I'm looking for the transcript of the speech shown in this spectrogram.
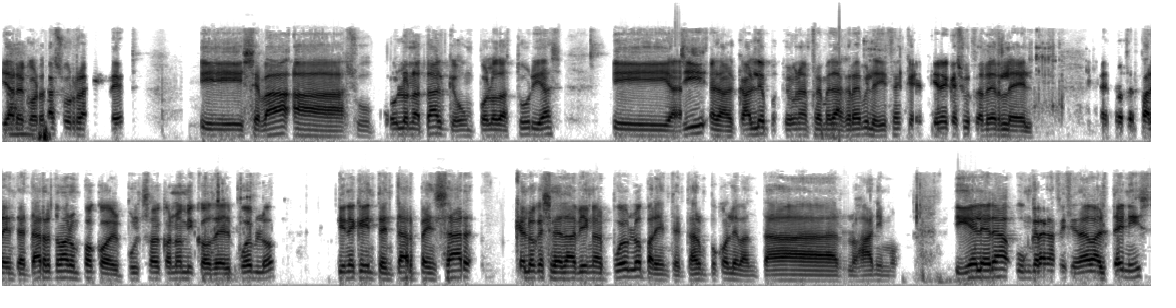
y a recordar sus raíces y se va a su pueblo natal, que es un pueblo de Asturias, y allí el alcalde pues, tiene una enfermedad grave y le dicen que tiene que sucederle él. Entonces, para intentar retomar un poco el pulso económico del pueblo, tiene que intentar pensar qué es lo que se le da bien al pueblo para intentar un poco levantar los ánimos. Y él era un gran aficionado al tenis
